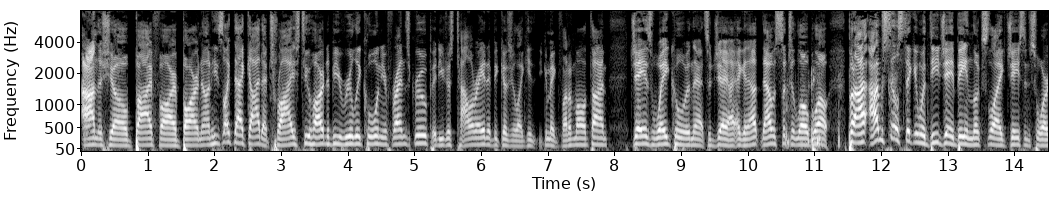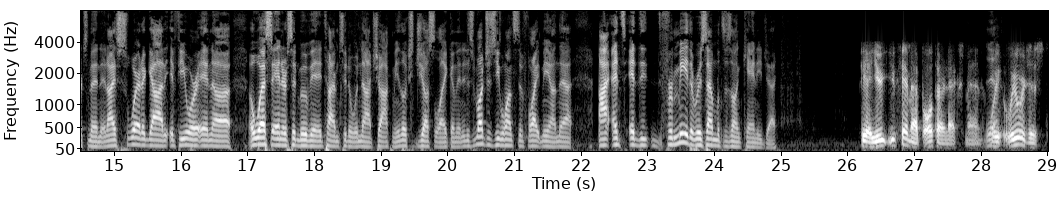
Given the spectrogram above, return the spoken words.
on the show by far, bar none. He's like that guy that tries too hard to be really cool in your friends group, and you just tolerate it because you're like you can make fun of him all the time. Jay is way cooler than that. So Jay, I, again, that, that, was such a low blow. But I, am still sticking with DJ Bean. Looks like Jason Schwartzman, and I swear to God, if he were in a, a Wes Anderson movie anytime soon, it would not shock me. He looks just like him, and as much as he wants to fight me on that, I, it's it, for me the resemblance is uncanny, Jay. Yeah, you you came at both our necks, man. Yeah. We we were just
